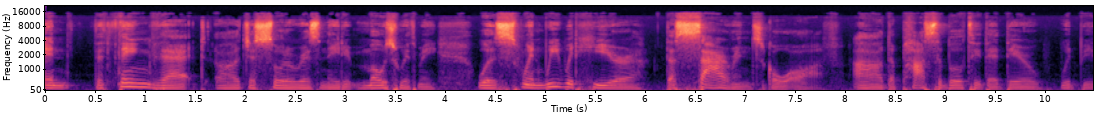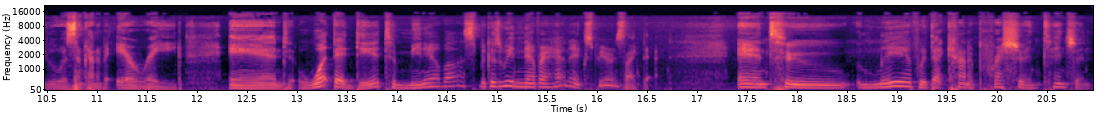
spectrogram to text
And the thing that uh, just sort of resonated most with me was when we would hear the sirens go off, uh, the possibility that there would be was some kind of air raid, and what that did to many of us because we had never had an experience like that, and to live with that kind of pressure and tension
